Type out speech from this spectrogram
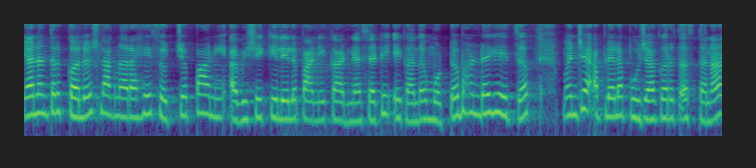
यानंतर कलश लागणार आहे. स्वच्छ पाणी अभिषेक केलेलं पाणी काढण्यासाठी एखादं मोठं भांडं घ्यायचं. म्हणजे आपल्याला पूजा करत असताना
